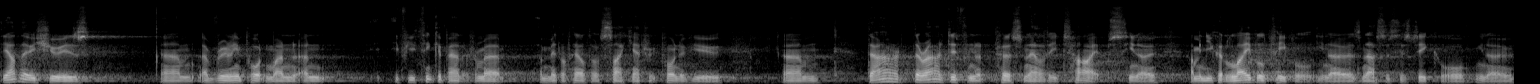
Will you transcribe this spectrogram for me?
The other issue is um, a really important one, and if you think about it from a, a mental health or psychiatric point of view, um, there are there are different personality types. You know, I mean, you could label people, you know, as narcissistic or you know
